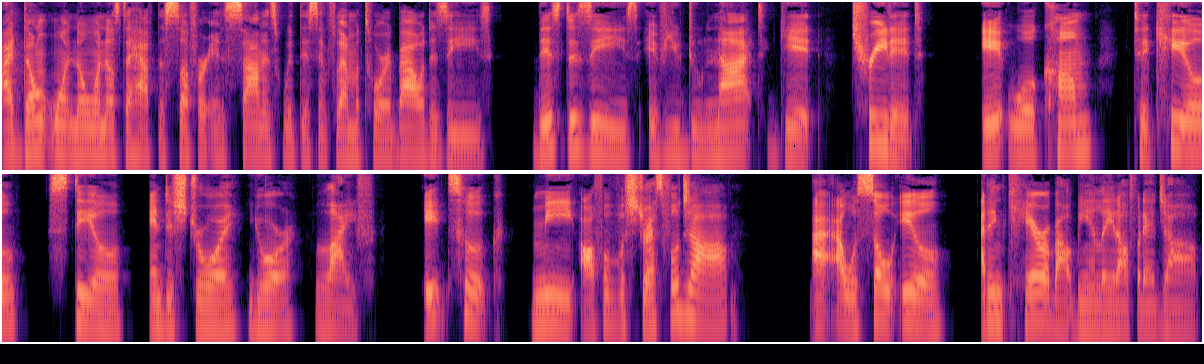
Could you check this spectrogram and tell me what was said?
I don't want no one else to have to suffer in silence with this inflammatory bowel disease. This disease, if you do not get treated, it will come to kill, steal, and destroy your life. It took me off of a stressful job. I, I was so ill, I didn't care about being laid off of that job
